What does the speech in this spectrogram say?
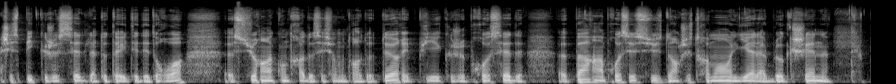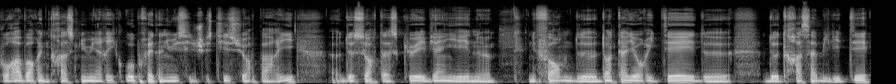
J'explique que je cède la totalité des droits euh, sur un contrat de cession de droits d'auteur et puis que je procède euh, par un processus d'enregistrement lié à la blockchain pour avoir une trace numérique auprès d'un huissier de justice sur Paris, euh, de sorte à ce qu'il eh bien, il y ait une, une forme d'antériorité et de, de traçabilité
